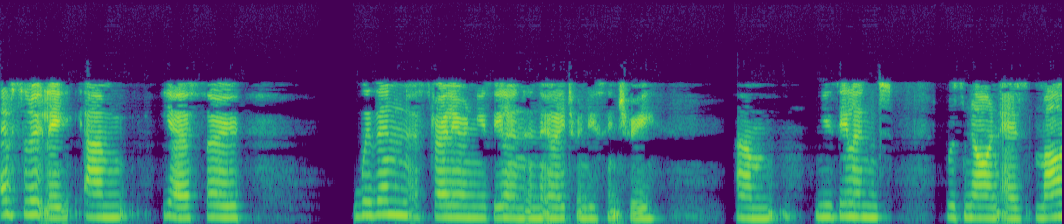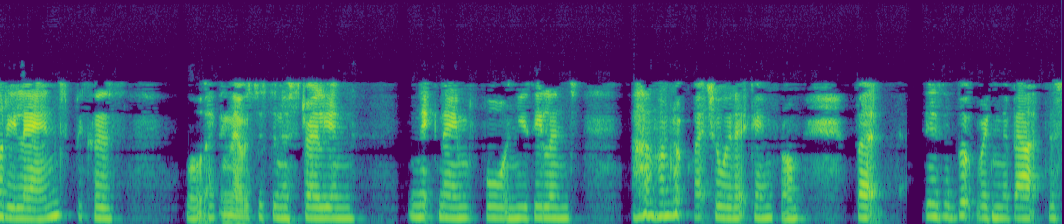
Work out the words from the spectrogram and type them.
Absolutely. Um, yeah, so within Australia and New Zealand in the early 20th century, um, New Zealand was known as Maori land because, well, I think that was just an Australian nickname for New Zealand. Um, I'm not quite sure where that came from, but there's a book written about this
